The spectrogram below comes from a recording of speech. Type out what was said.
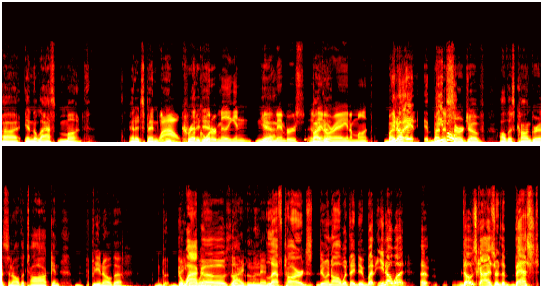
uh, in the last month, and it's been wow, credited a quarter million new Yeah. members of By the- NRA in a month. by you know, the, it, it- by people the surge of all this Congress and all the talk and you know the B- the wackos, the Biden and leftards doing all what they do. But you know what? Uh, those guys are the best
